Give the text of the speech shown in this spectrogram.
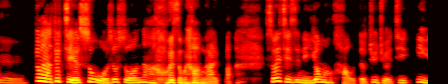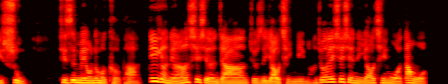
诶。对啊，就结束。我就说，那 为什么要很害怕？所以其实你用好的拒绝技艺术，其实没有那么可怕。第一个，你要谢谢人家，就是邀请你嘛，就哎，谢谢你邀请我，但我，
